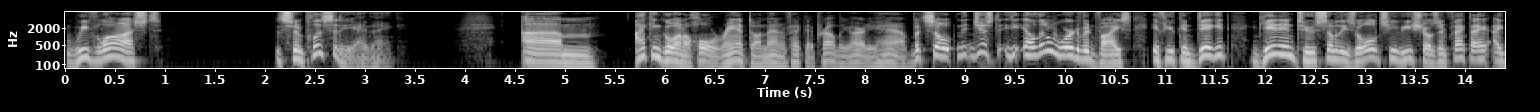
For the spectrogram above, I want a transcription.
we've lost simplicity. I think. Um, I can go on a whole rant on that. In fact, I probably already have. But so, just a little word of advice: if you can dig it, get into some of these old TV shows. In fact, I I,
